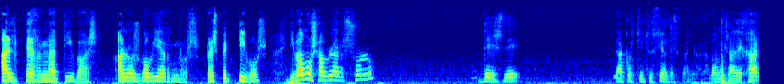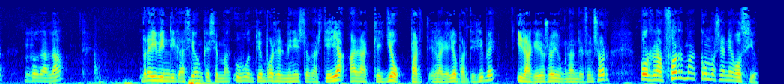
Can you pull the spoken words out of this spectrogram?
alternativas a los gobiernos respectivos y vamos a hablar solo desde la Constitución española. Vamos a dejar toda la reivindicación que se hubo en tiempos del ministro Castilla, a la que yo en la que yo participé y la que yo soy un gran defensor, por la forma como se negoció.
